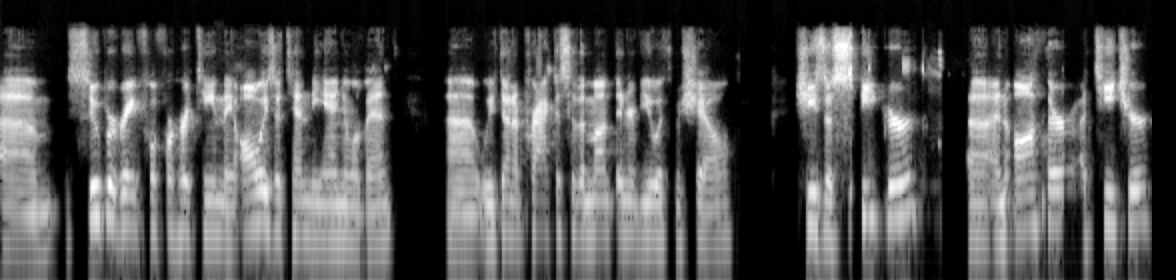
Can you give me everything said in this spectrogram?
um, super grateful for her team. They always attend the annual event. Uh, we've done a practice of the month interview with Michelle. She's a speaker, uh, an author, a teacher,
